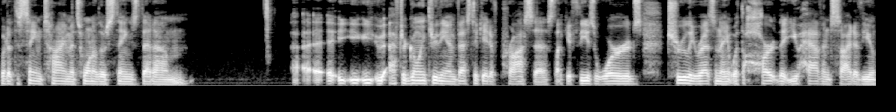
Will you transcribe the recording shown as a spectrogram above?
But at the same time, it's one of those things that um, uh, you, you, after going through the investigative process, like if these words truly resonate with the heart that you have inside of you,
